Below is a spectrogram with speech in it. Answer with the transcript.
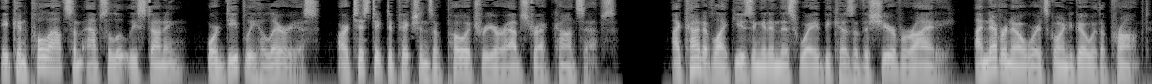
it can pull out some absolutely stunning, or deeply hilarious, artistic depictions of poetry or abstract concepts. I kind of like using it in this way because of the sheer variety, I never know where it's going to go with a prompt.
